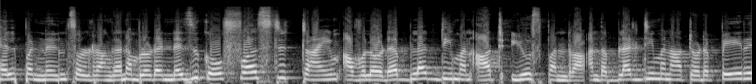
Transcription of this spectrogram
ஹெல்ப் பண்ணு டீமன் சொல்றாங்க. நம்மளோட நெசுகோ ஃபர்ஸ்ட் டைம் அவளோட பிளட் டீமன் ஆர்ட் யூஸ் பண்றா. அந்த பிளட் டீமன் ஆர்ட்டோட பேரு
